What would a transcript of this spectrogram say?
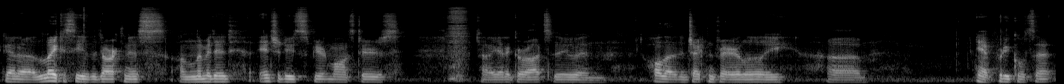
I got a Legacy of the Darkness Unlimited, introduced spirit monsters. Uh, I got a Garatsu and all that Injection Fairy Lily. Uh, yeah, pretty cool set.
